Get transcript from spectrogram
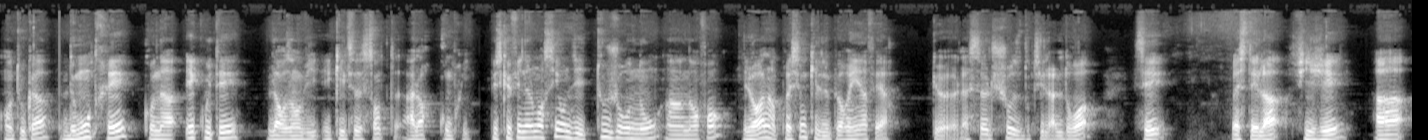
en tout cas, de montrer qu'on a écouté leurs envies et qu'ils se sentent alors compris. Puisque finalement, si on dit toujours non à un enfant, il aura l'impression qu'il ne peut rien faire, que la seule chose dont il a le droit, c'est rester là, figé, à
